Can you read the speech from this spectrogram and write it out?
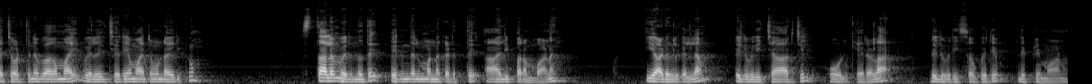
കച്ചവടത്തിന്റെ ഭാഗമായി വിലയിൽ ചെറിയ മാറ്റമുണ്ടായിരിക്കും സ്ഥലം വരുന്നത് പെരിന്തൽമണ്ണക്കടുത്ത് ആലിപ്പറമ്പാണ്. ഈ ആടുകൾക്കെല്ലാം ഡെലിവറി ചാർജിൽ ഓൾ കേരള ഡെലിവറി സൗകര്യം ലഭ്യമാണ്.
